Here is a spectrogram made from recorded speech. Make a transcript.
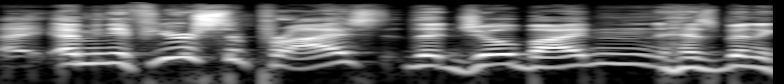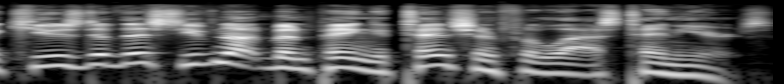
I, I, mean, if you're surprised that Joe Biden has been accused of this, you've not been paying attention for the last 10 years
